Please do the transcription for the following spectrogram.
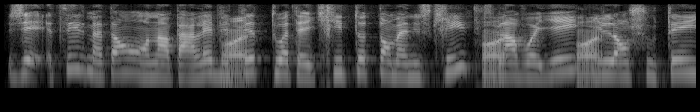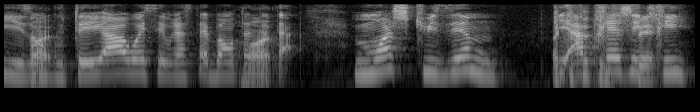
J'ai- Tu sais, mettons, on en parlait vite, Ouais. vite. Toi, t'as écrit tout ton manuscrit, tu Ouais. l'as envoyé, Ouais. ils l'ont shooté, ils ont goûté. Ah ouais, c'est vrai, c'était bon, ta, ta. Moi, je cuisine. Puis après, j'écris.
